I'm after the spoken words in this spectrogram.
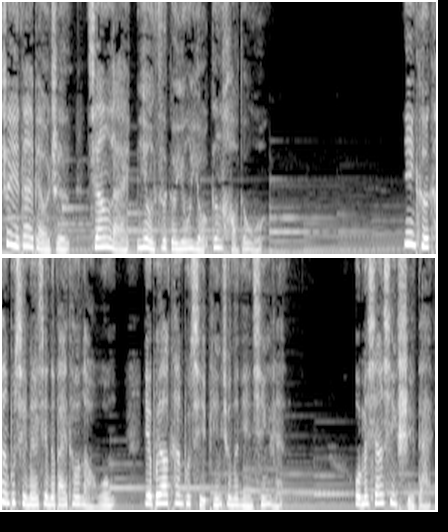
这也代表着将来你有资格拥有更好的我。宁可看不起没钱的白头老翁，也不要看不起贫穷的年轻人。我们相信时代，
